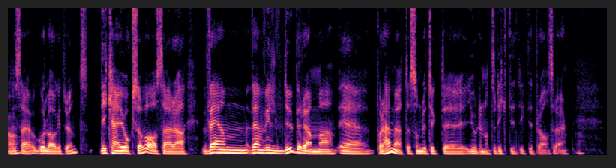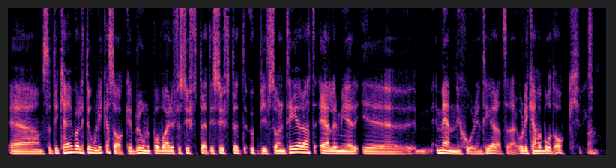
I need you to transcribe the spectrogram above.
Ja. Här, och gå laget runt. Det kan ju också vara så här, vem, vem vill du berömma eh, på det här mötet som du tyckte gjorde något riktigt, riktigt bra? Så. Eh, så det kan ju vara lite olika saker beroende på vad det är för syfte. Är syftet uppgiftsorienterat eller mer eh, människoorienterat? Så där. Och det kan vara både och. Liksom. Ja.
